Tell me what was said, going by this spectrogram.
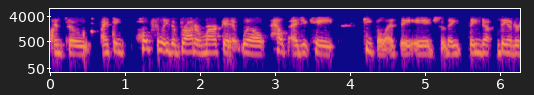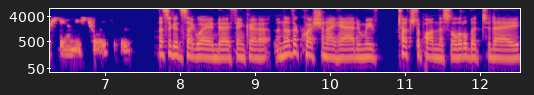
And so I think hopefully the broader market will help educate people as they age so they they they understand these choices. That's a good segue into I think uh, another question I had, and we've touched upon this a little bit today.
